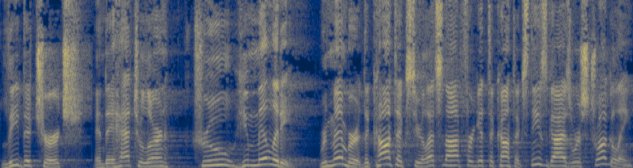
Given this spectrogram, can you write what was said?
lead the church and they had to learn true humility Remember the context here. Let's not forget the context. These guys were struggling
